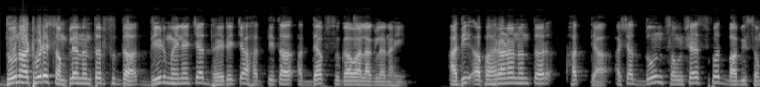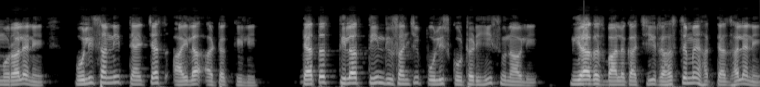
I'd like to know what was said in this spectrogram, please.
दोन आठवडे संपल्यानंतर सुद्धा दीड महिन्याच्या धैर्याच्या हत्येचा अद्याप सुगावा लागला नाही. आधी अपहरणानंतर हत्या अशा दोन संशयास्पद बाबी समोर आल्याने पोलिसांनी त्याच्याच आईला अटक केली. त्यातच तिला तीन दिवसांची पोलीस कोठडीही सुनावली. निरागस बालकाची रहस्यमय हत्या झाल्याने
